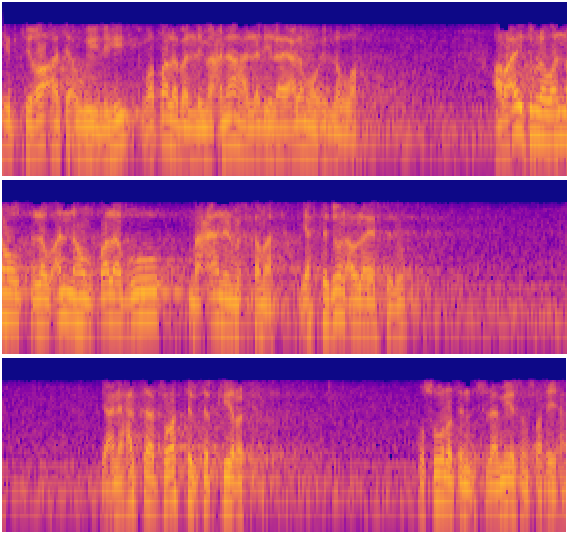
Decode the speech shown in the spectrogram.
ابتغاء تأويله وطلبا لمعناه الذي لا يعلمه إلا الله أرأيتم لو أنه لو أنهم طلبوا معاني المحكمات يهتدون أو لا يهتدون؟ يعني حتى ترتب تفكيرك بصورة إسلامية صحيحة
